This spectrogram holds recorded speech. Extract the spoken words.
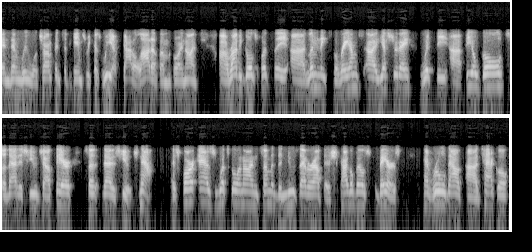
and then we will jump into the games because we have got a lot of them going on. Uh, Robbie Gould put the uh, eliminates the Rams uh, yesterday with the uh, field goal, so that is huge out there. So that is huge. Now, as far as what's going on, some of the news that are out there, Chicago Bills Bears have ruled out uh, tackle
